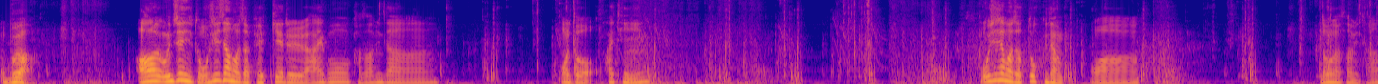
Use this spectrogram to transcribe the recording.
어, 뭐야 아 은진이 또 오시자마자 100개를 아이고 감사합니다. 오늘도 화이팅. 오시자마자 또 그냥 와. 너무 감사합니다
